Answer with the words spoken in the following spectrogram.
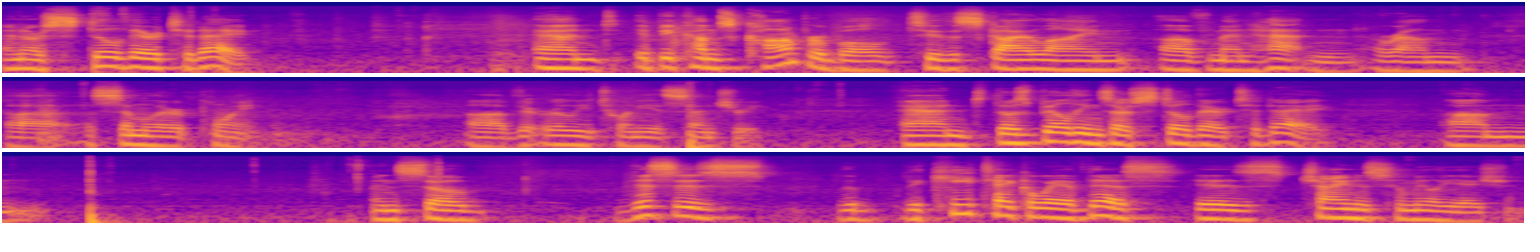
and are still there today. And it becomes comparable to the skyline of Manhattan around uh, a similar point of the early 20th century. And those buildings are still there today. Um, and so this is the, the key takeaway of this is China's humiliation.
